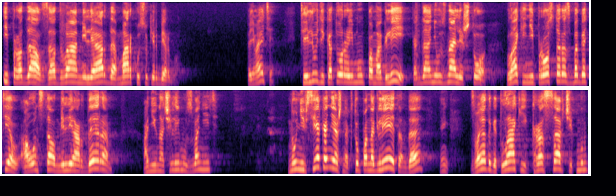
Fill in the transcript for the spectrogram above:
и продал за 2 миллиарда Марку Цукербергу. Понимаете? Те люди, которые ему помогли, когда они узнали, что Лаки не просто разбогател, а он стал миллиардером, они начали ему звонить. Ну, не все, конечно, кто понаглее там, да? Звонят и говорят, Лаки, красавчик, мы,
